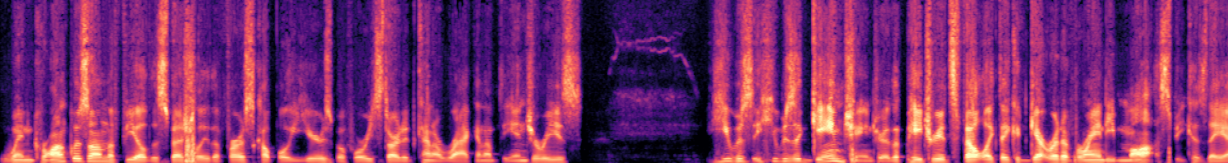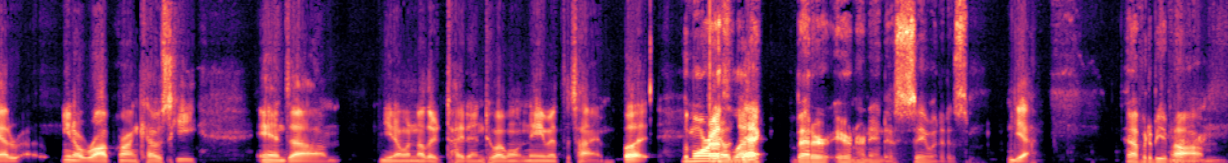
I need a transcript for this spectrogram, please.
When Gronk was on the field, especially the first couple years before he started kind of racking up the injuries, he was he was a game changer. The Patriots felt like they could get rid of Randy Moss because they had uh, you know Rob Gronkowski and um, you know another tight end who I won't name at the time. But The more you know, athletic, that- better Aaron Hernandez. Say what it is. yeah, happened to be a murderer. um,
